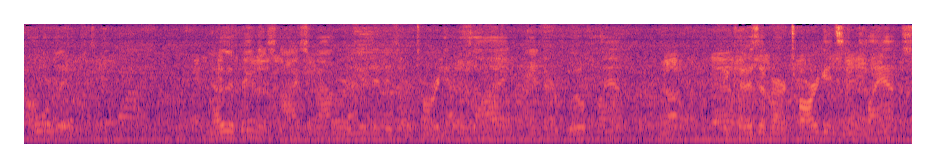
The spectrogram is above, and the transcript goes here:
on the lift. Another thing that's nice about our unit is our target design and our wheel clamp. Because of our targets and clamps,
